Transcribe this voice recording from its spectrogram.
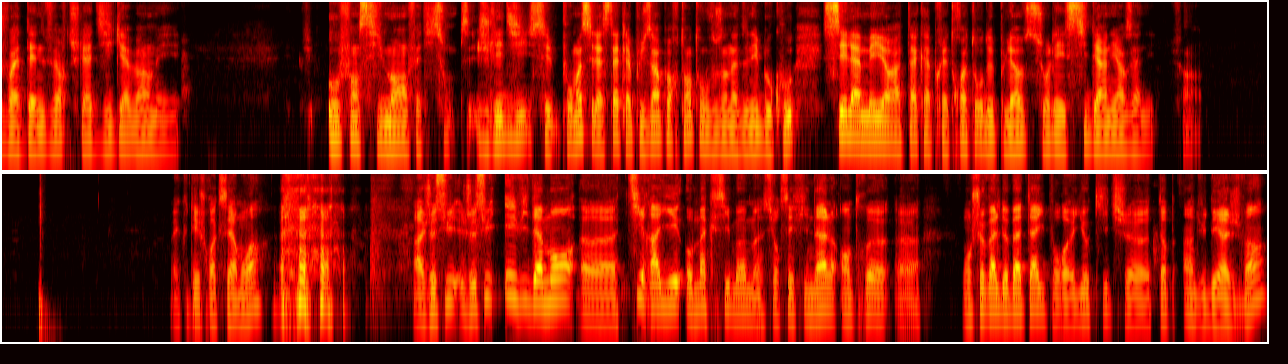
vois Denver, tu l'as dit, Gabin, mais offensivement, en fait, ils sont. Je l'ai dit, pour moi, c'est la stat la plus importante. On vous en a donné beaucoup. C'est la meilleure attaque après trois tours de playoffs sur les six dernières années. Bah, écoutez, je crois que c'est à moi. Ah, je, suis, je suis évidemment euh, tiraillé au maximum sur ces finales entre euh, mon cheval de bataille pour euh, Jokic, top 1 du DH20,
